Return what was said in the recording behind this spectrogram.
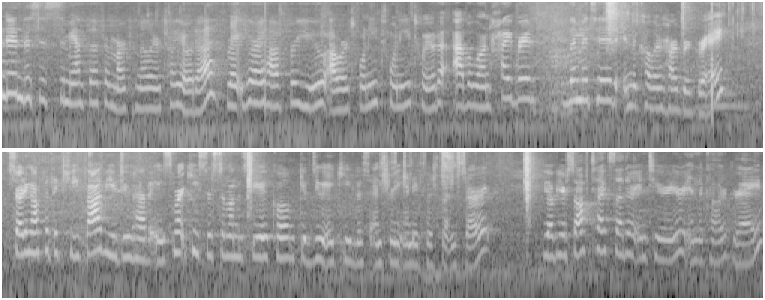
This is Samantha from Mark Miller Toyota. Right here I have for you our 2020 Toyota Avalon Hybrid Limited in the color Harbor Gray. Starting off with the key fob, you do have a smart key system on this vehicle, gives you a keyless entry and a push button start. You have your SofTex leather interior in the color gray.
